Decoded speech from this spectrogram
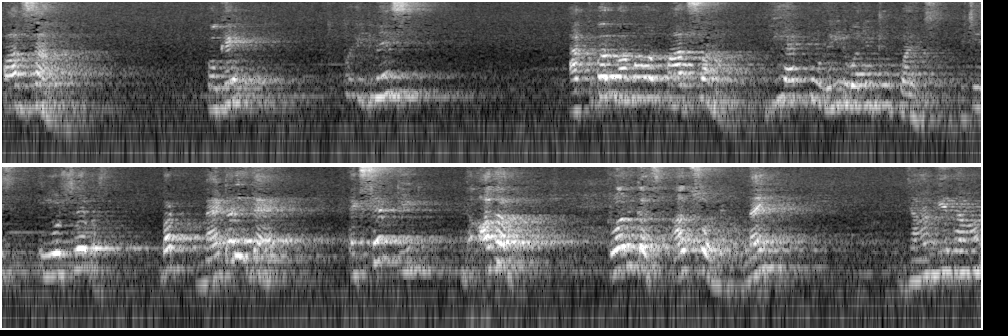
पादसान ओके तो इट मीन्स अकबर नामा और पादसान you have to read one in two point which is in your syllabus but matter is that except it the other chronicles also नहीं जहांगीर नामा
